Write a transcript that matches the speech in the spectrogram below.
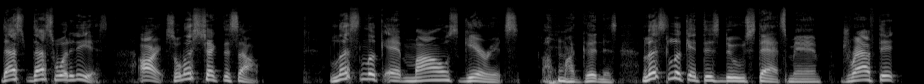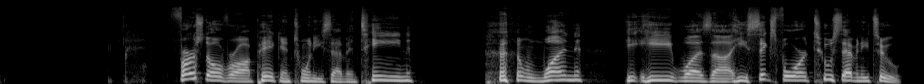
That's that's what it is. All right, so let's check this out. Let's look at Myles Garrett's. Oh my goodness. Let's look at this dude's stats, man. Drafted first overall pick in 2017. One he he was uh he's 6'4, 272.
